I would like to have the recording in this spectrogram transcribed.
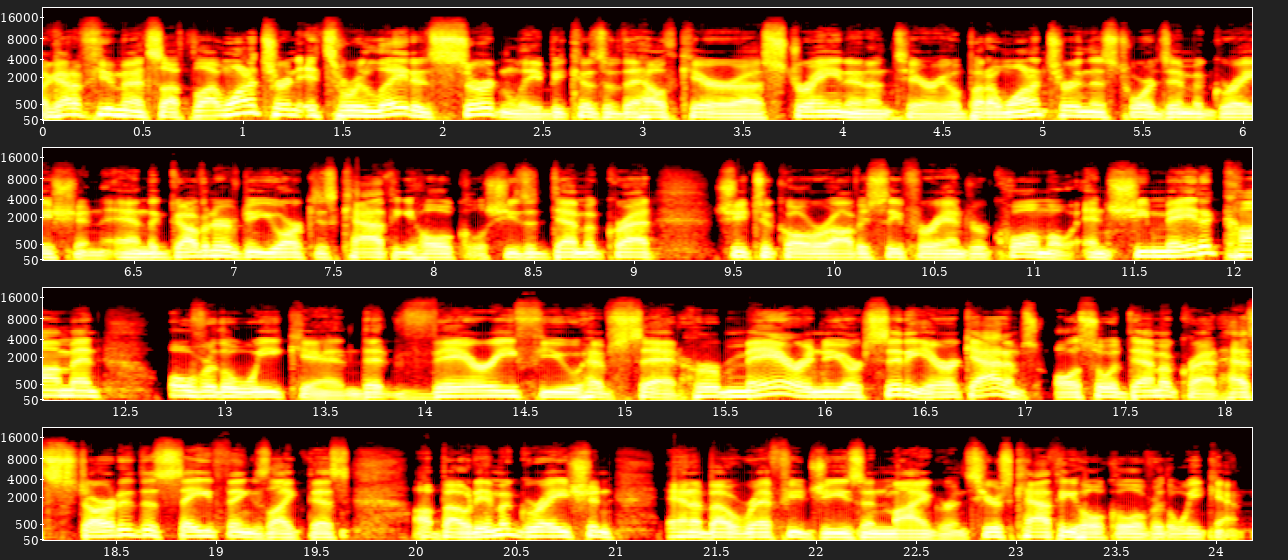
I got a few minutes left. I want to turn. It's related certainly because of the healthcare uh, strain in Ontario, but I want to turn this towards immigration. And the governor of New York is Kathy Hochul. She's a Democrat. She took over obviously for Andrew Cuomo, and she made a comment over the weekend that very few have said. Her mayor in New York City, Eric Adams, also a Democrat, has started to say things like this about immigration and about refugees and migrants. Here's Kathy Hochul over the weekend.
